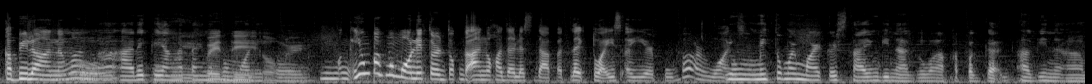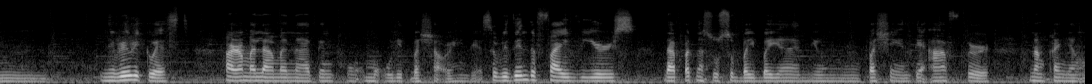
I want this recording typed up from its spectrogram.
Kabila naman. Oo. Maaari, kaya nga tayo Pwede, nag-monitor. Yung- Yung pagmamonitor, Doc, gaano kadalas dapat? Like twice a year po ba or once? Yung may tumor markers tayong ginagawa kapag ka, uh, gina, um, nire-request para malaman natin kung umuulit ba siya or hindi. So within the five years, dapat nasusubaybayan yung pasyente after ng kanyang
